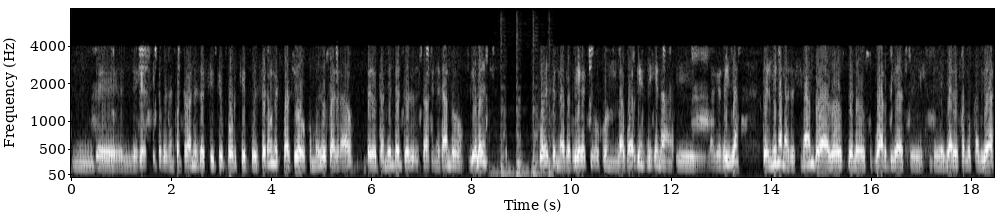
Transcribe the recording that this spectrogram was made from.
mm, del ejército que se encontraba en ese sitio porque pues era un espacio como digo sagrado pero también dentro de eso se estaba generando violencia. Pues en la guerrilla que hubo con la guardia indígena y la guerrilla terminan asesinando a dos de los guardias de, de allá de esa localidad.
